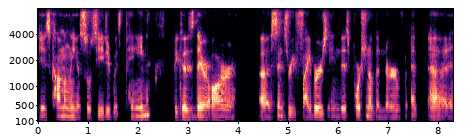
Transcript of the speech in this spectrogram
is commonly associated with pain because there are uh, sensory fibers in this portion of the nerve at uh,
